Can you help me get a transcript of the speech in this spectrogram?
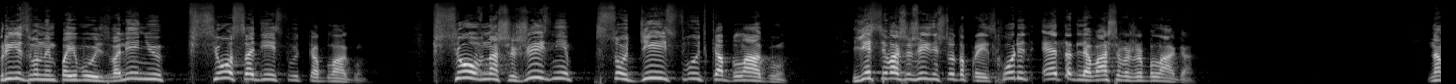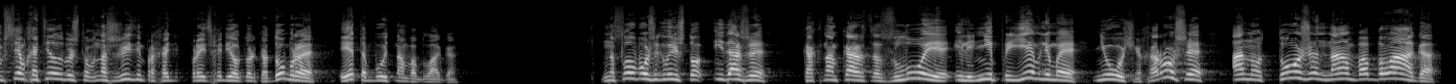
призванным по Его изволению, все содействует ко благу. Все в нашей жизни содействует ко благу если в вашей жизни что-то происходит, это для вашего же блага. Нам всем хотелось бы, чтобы в нашей жизни происходило только доброе, и это будет нам во благо. Но Слово Божье говорит, что и даже, как нам кажется, злое или неприемлемое, не очень хорошее, оно тоже нам во благо,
